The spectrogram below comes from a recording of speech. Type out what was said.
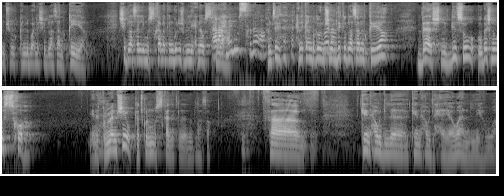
نمشيو نقلبوا على شي بلاصة نقية. شي بلاصة اللي مسخه ما كنقولوش باللي حنا راه وسخناها حنا اللي وسخناها. فهمتي؟ حنا كنبغيو نمشيو. لديك البلاصة النقية باش نجلسوا وباش نوسخوها. يعني. قبل ما نمشيو كتكون موسخة ديك البلاصة. ف كاين عاود ال- كاين عاود الحيوان اللي هو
